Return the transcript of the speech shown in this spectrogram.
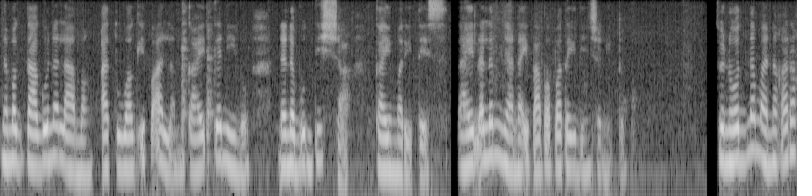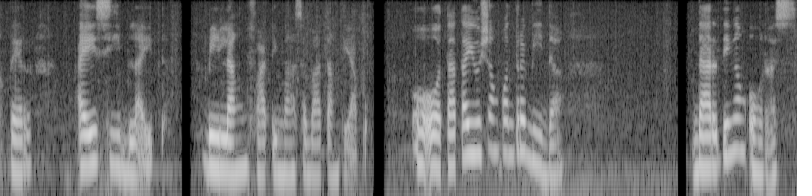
na magtago na lamang at huwag ipaalam kahit kanino na nabuntis siya kay Marites dahil alam niya na ipapapatay din siya nito. Sunod naman na karakter ay si Blight bilang Fatima sa Batang Quiapo. Oo, tatayo siyang kontrabida. Darating ang oras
